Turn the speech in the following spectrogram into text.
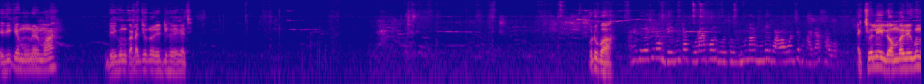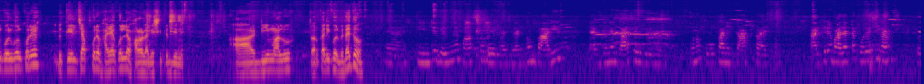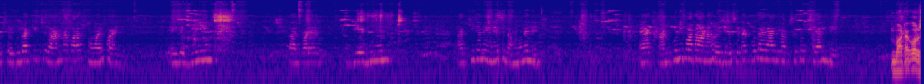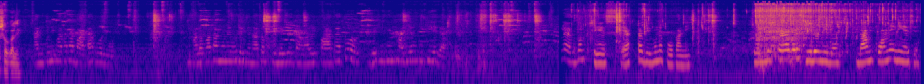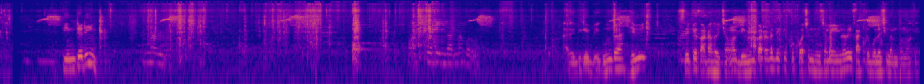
এদিকে মুনের মা বেগুন কাটার জন্য রেডি হয়ে গেছে। ওটু আমি ভেবেছিলাম বেগুনটা পোড়া করব তো মুন আর মুনের বাবা বলছে ভাজা খাব। অ্যাকচুয়ালি লম্বা বেগুন গোল গোল করে একটু তেল চাপ করে ভাজা করলে ভালো লাগে শীতের দিনে। আর ডিম আলু তরকারি করবে তাই তো? তিনটে বেগুনে পাঁচশো হয়ে গেছে। একদম বাড়ির একজনের গাছের বেগুন। কোনো পোকা নেই, টাটকা একদম। কালকেরে বাজারটা করেছিলাম, তো সেগুলো আর কিছু রান্না করার সময় পাইনি। এই যে বিনস, তারপরে বেগুন, আর কি যেন এনেছিলাম, মনে নেই। এক থানকুনি পাতা আনা হয়েছিল, সেটা কোথায় রাখলাম সে তো খেয়াল নেই। বাটা করো সকালে। থানকুনি পাতাটা বাটা করব ভালো কথা মনে উঠেছে না তো ফুলে যেতাম আর ওই পাতা তো বেশি দিন থাকলে শুকিয়ে যায়। একদম ফ্রেশ একটা বেগুনে পোকা নেই। চল্লিশ টাকা করে কিলো নিল দাম কমই নিয়েছে। তিনটে ডিম? পাঁচটা দিন রান্না করব। আর এদিকে বেগুনটা হেভি শেপে কাটা হয়েছে। আমার বেগুন কাটাটা দেখে খুব পছন্দ হয়েছে। আমি এইভাবেই কাটতে বলেছিলাম তোমাকে।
